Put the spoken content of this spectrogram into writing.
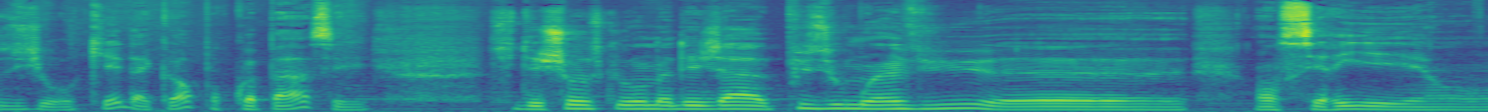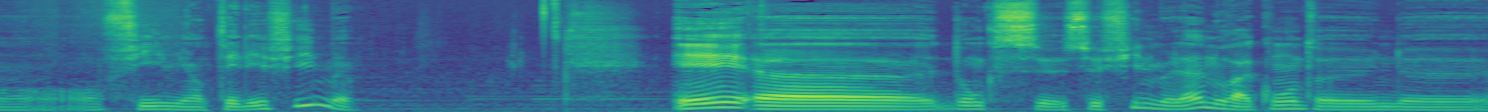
j'ai ok, d'accord, pourquoi pas, c'est... Des choses qu'on a déjà plus ou moins vues euh, en série et en, film et en téléfilm. Et euh, donc ce, film-là nous raconte euh,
